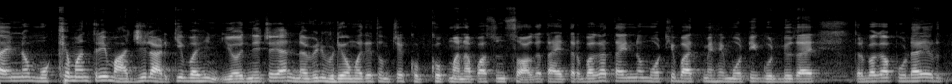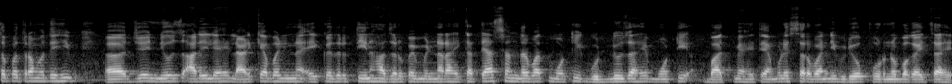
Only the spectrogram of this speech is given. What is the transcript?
ताईंनो मुख्यमंत्री माझी लाडकी बहीण योजनेच्या या नवीन व्हिडिओमध्ये तुमचे खूप खूप मनापासून स्वागत आहे. तर बघा ताईंनो मोठी बातमी आहे मोठी गुड न्यूज आहे. तर बघा पुढारी वृत्तपत्रामध्येही जे न्यूज आलेली आहे लाडक्या बहिणींना एकत्र तीन हजार रुपये मिळणार आहे का? त्या संदर्भात मोठी गुड न्यूज आहे मोठी बातमी आहे. त्यामुळे सर्वांनी व्हिडिओ पूर्ण बघायचा आहे.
